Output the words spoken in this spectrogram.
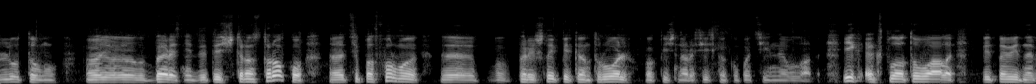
лютому е, березні 2014 року е, ці платформи е, перейшли під контроль фактично російської окупаційної влади. Їх експлуатували відповідне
